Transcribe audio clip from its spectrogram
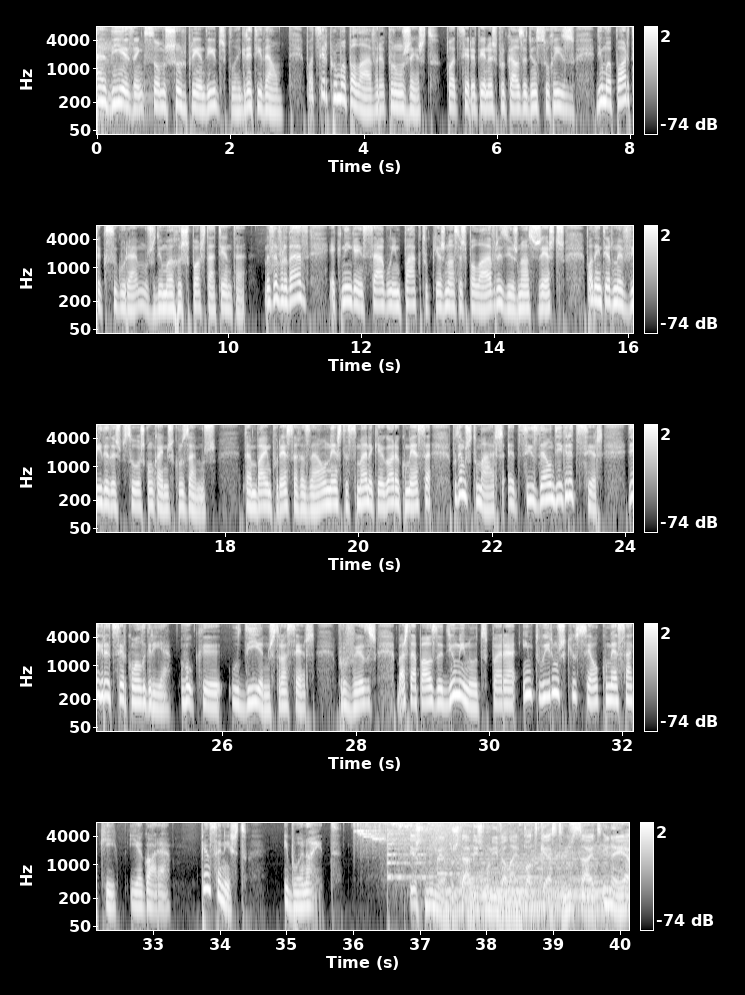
Há dias em que somos surpreendidos pela gratidão. Pode ser por uma palavra, por um gesto, pode ser apenas por causa de um sorriso, de uma porta que seguramos, de uma resposta atenta. Mas a verdade é que ninguém sabe o impacto que as nossas palavras e os nossos gestos podem ter na vida das pessoas com quem nos cruzamos. Também por essa razão, nesta semana que agora começa, podemos tomar a decisão de agradecer, de agradecer com alegria o que o dia nos trouxer. Por vezes, basta a pausa de um minuto para intuirmos que o céu começa aqui e agora. Pensa nisto e boa noite. Este momento está disponível em podcast no site e na app.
